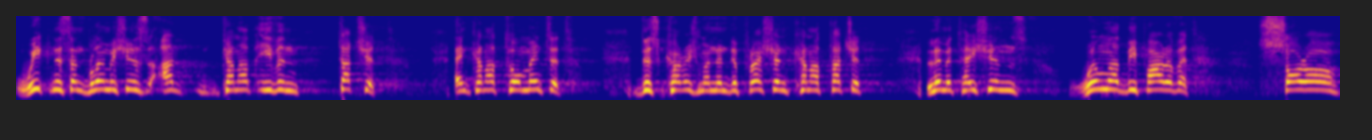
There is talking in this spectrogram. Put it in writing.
Weakness and blemishes cannot even touch it and cannot torment it. Discouragement and depression cannot touch it. Limitations will not be part of it. Sorrow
